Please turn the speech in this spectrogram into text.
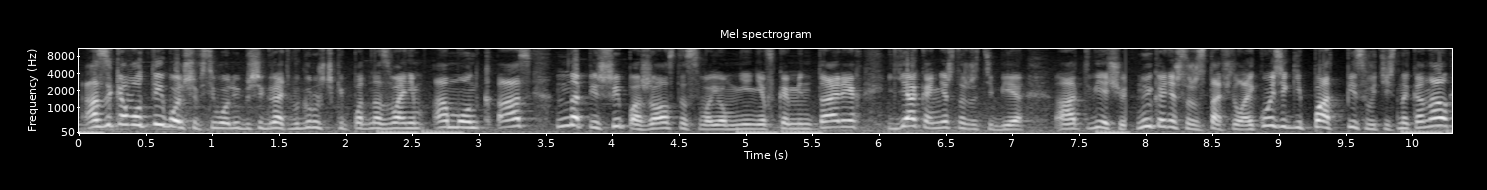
А за кого ты больше всего любишь играть в игрушечки под названием Among Us? Напиши, пожалуйста, свое мнение в комментариях. Я, конечно же, тебе отвечу. Ну и, конечно же, ставьте лайкосики, подписывайтесь на канал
